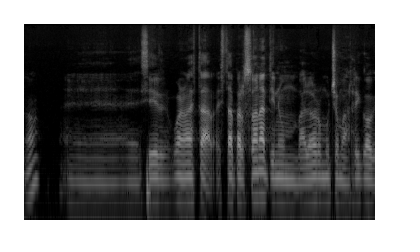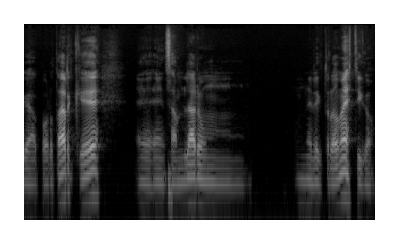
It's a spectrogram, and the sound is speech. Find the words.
¿No? Eh, es decir, bueno, esta, esta, persona tiene un valor mucho más rico que aportar que eh, ensamblar un, electrodoméstico.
